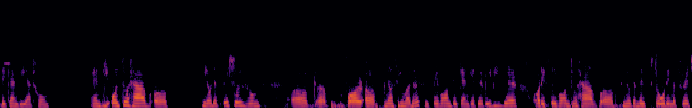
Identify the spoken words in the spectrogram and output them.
they can be at home. And we also have, uh, you know, the special rooms uh, uh, for uh, nursing mothers. If they want, they can get their babies there, or if they want to have, uh, you know, the milk stored in the fridge.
